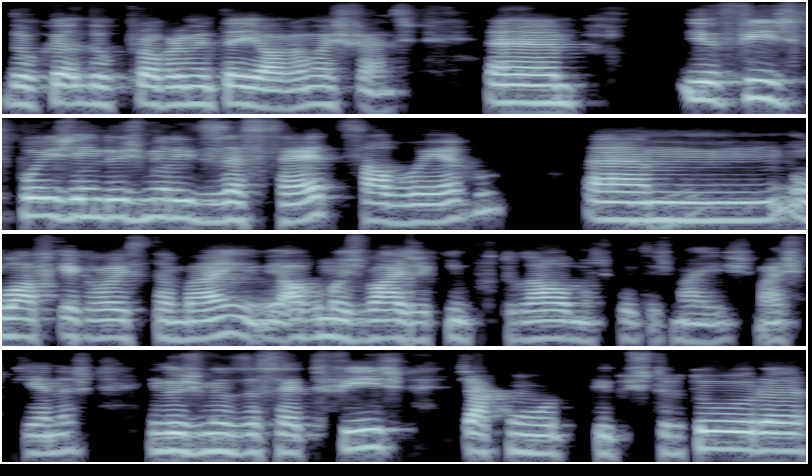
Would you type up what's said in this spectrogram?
do que, do que propriamente a yoga, mas pronto. Uh, eu fiz depois em 2017, salvo erro, um, o África Race também, algumas baixas aqui em Portugal, mas coisas mais, mais pequenas. Em 2017 fiz, já com outro tipo de estrutura,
